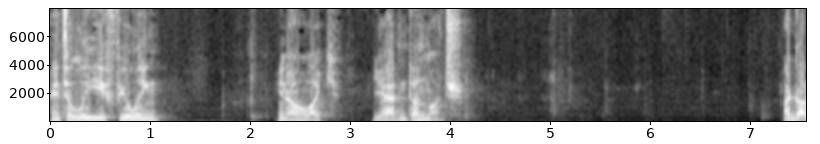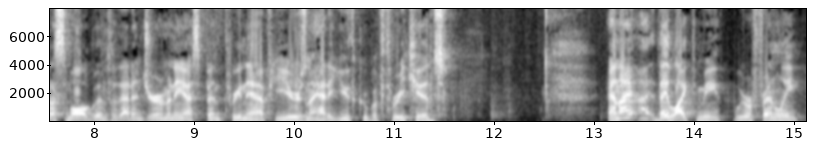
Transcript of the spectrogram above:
And to leave feeling, you know, like you hadn't done much. I got a small glimpse of that in Germany. I spent three and a half years and I had a youth group of three kids. And I, I, they liked me. We were friendly.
